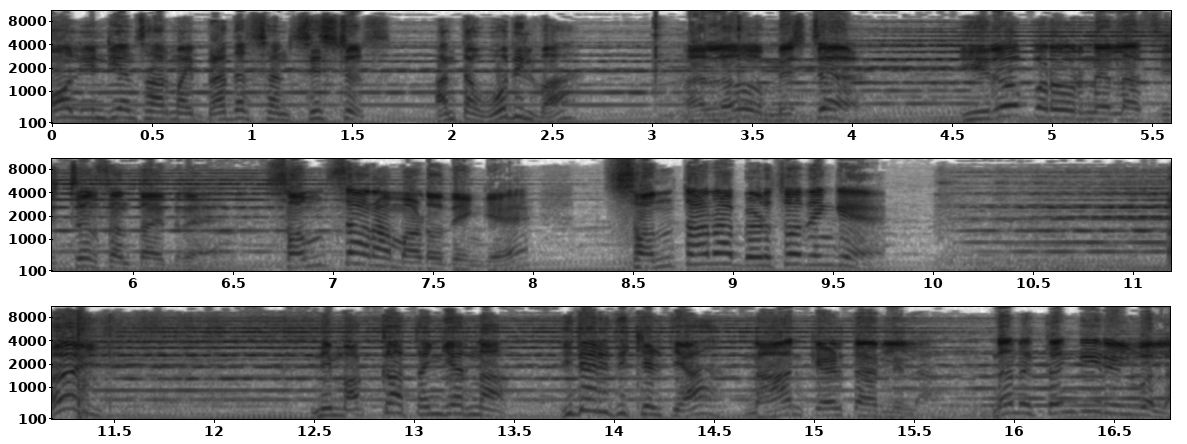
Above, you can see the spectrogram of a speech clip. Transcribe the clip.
all Indians are my brothers and sisters ಅಂತ ಓದಿಲ್ವಾ? ಹಲೋ ಮಿಸ್ಟರ್ ಇರೋ ಬರೋರ್ನೆಲ್ಲ ಸಿಸ್ಟರ್ಸ್ ಅಂತ ಇದ್ರೆ ಸಂಸಾರ ಮಾಡೋದ್ ಹೆಂಗೆ? ಸಂತಾನ ಬೆಳೆಸೋದ್ ಹೆಂಗೆ? ಏಯ್! ನಿಮ್ಮ ಅಕ್ಕ ತಂಗಿಯರ್ನ ಇದೇ ರೀತಿ ಕೇಳ್ತೀಯಾ? ನಾನ್ ಕೇಳ್ತಾ ಇರ್ಲಿಲ್ಲ. ನನಗ್ ತಂಗಿರ್ ಇಲ್ವಲ್ಲ?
